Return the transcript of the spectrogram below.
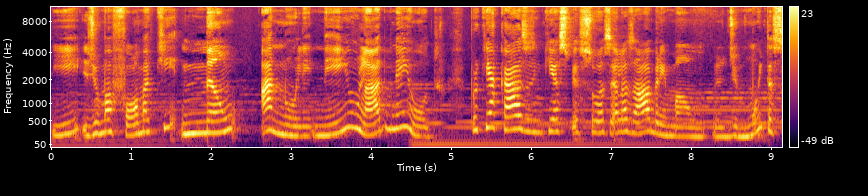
e de uma forma que não anule nem um lado nem outro. Porque há casos em que as pessoas elas abrem mão de muitas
